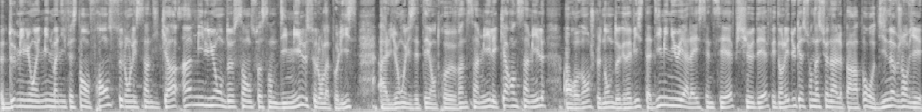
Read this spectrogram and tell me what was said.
2 millions demi de manifestants en France, selon les syndicats, 1 million 270 000 selon la police. À Lyon, ils étaient entre 25 000 et 45 000. En revanche, le nombre de grévistes a diminué à la SNCF, chez EDF et dans l'éducation nationale par rapport au 19 janvier.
